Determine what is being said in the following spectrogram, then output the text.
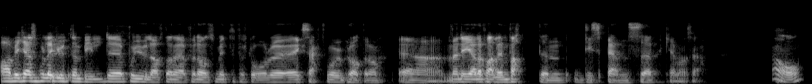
ja, vi kanske får lägga ut en bild eh, på julafton här för de som inte förstår eh, exakt vad vi pratar om. Eh, Men det är i alla fall en vattendispenser kan man säga. Ja,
